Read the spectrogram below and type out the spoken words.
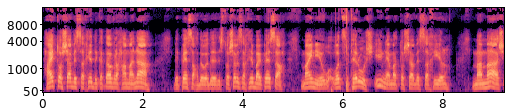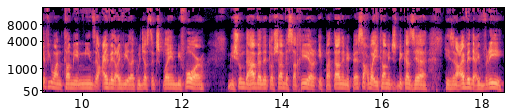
Hi toshav sachir the katav rahamana. The Pesach, the, the, the Toshav Sachir by Pesach. Mine, what's the Perush? Inema Toshav Sachir. Mamash, if you want to tell me it means Ivid Ivri, like we just explained before, Mishum dahave letoshav v'sachir ipatal mipesach. What you tell me just because uh, he's an Ivid Ivri,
